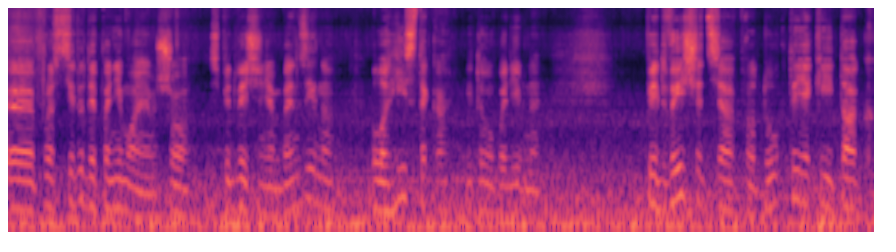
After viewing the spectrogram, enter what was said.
е, прості люди розуміємо, що з підвищенням бензину, логістика і тому подібне, підвищаться продукти, які і так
